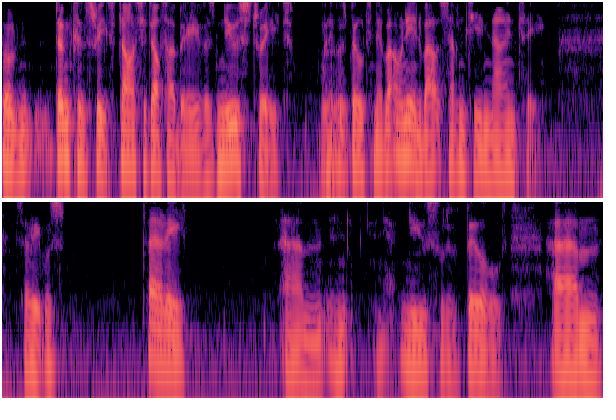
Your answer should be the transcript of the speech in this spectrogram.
well, Duncan Street started off, I believe, as New Street when mm-hmm. it was built in, but only in about 1790. So it was fairly um, new sort of build, um,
